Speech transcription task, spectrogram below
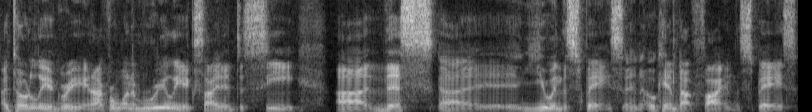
I totally agree, and I for one am really excited to see uh, this uh, you in the space and Occam.fi in the space.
